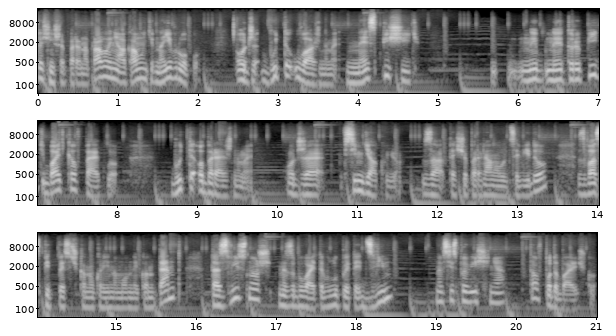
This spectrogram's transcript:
точніше, перенаправлення аккаунтів на Європу. Отже, будьте уважними, не спішіть, не, не торопіть батька в пекло, будьте обережними. Отже, всім дякую за те, що переглянули це відео. З вас підписочка на україномовний контент. Та, звісно ж, не забувайте влупити дзвін на всі сповіщення та вподобаєчку.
